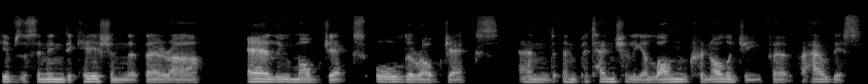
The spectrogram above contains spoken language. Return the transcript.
gives us an indication that there are heirloom objects, older objects, and and potentially a long chronology for, for how this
